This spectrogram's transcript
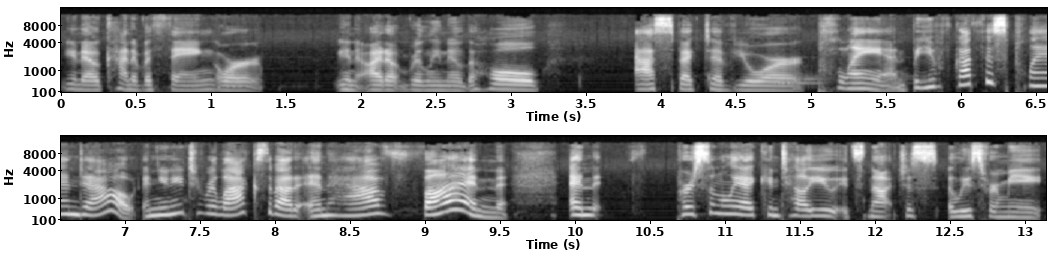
You know, kind of a thing, or, you know, I don't really know the whole aspect of your plan, but you've got this planned out, and you need to relax about it and have fun. And personally, I can tell you, it's not just at least for me.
